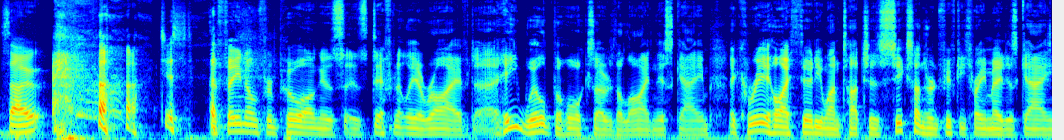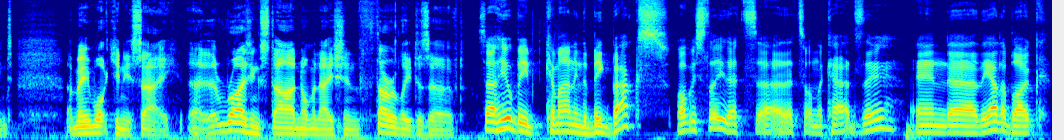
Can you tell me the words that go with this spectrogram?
So, just The phenom from Poowong has, has definitely arrived. Uh, he willed the Hawks over the line this game. A career high 31 touches, 653 metres gained. I mean, what can you say? Uh, Rising Star nomination, thoroughly deserved. So he'll be commanding the big bucks. Obviously, that's uh, that's on the cards there. And uh, the other bloke,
